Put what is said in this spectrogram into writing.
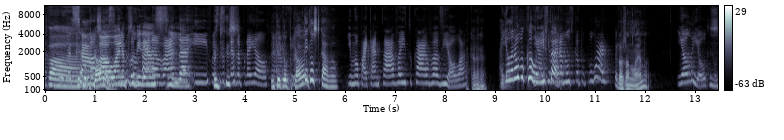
Opa! O Ana Providência. E foi muito surpresa fixe. para ele. E o que é que ele tocava? O que é que eles tocavam? E o meu pai cantava e tocava viola. Ok, ok. ele era o vocalista. E era música popular. Era o John Lennon? E ele e outros.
